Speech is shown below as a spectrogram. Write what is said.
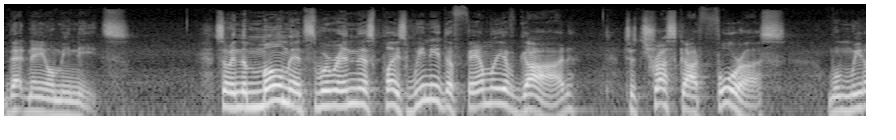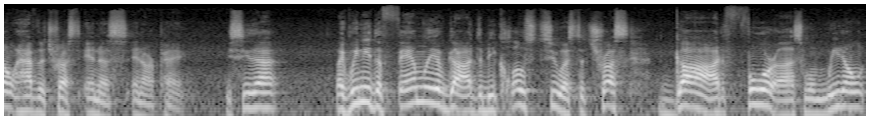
that Naomi needs. So, in the moments where we're in this place, we need the family of God to trust God for us when we don't have the trust in us in our pain. You see that? Like, we need the family of God to be close to us, to trust God for us when we don't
